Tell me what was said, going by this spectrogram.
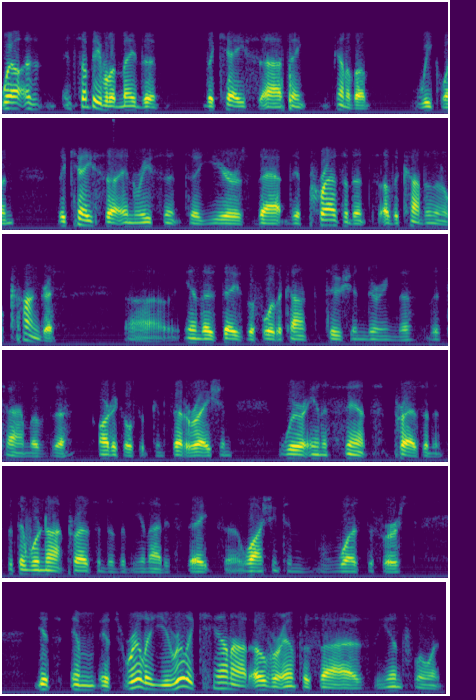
Well, and some people have made the the case, uh, I think, kind of a weak one, the case uh, in recent uh, years that the presidents of the Continental Congress uh, in those days before the Constitution, during the, the time of the Articles of Confederation, were in a sense presidents, but they were not president of the United States. Uh, Washington was the first. It's it's really you really cannot overemphasize the influence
